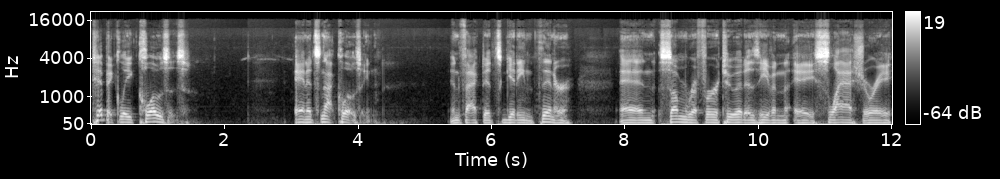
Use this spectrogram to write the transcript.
typically closes. And it's not closing. In fact, it's getting thinner. And some refer to it as even a slash or a,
